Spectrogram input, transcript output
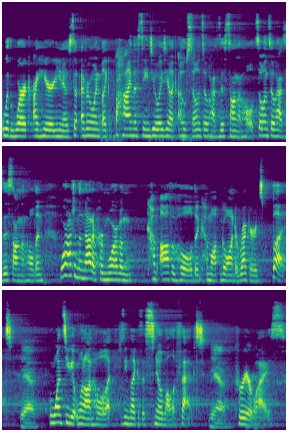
with work, I hear you know so everyone like behind the scenes. You always hear like, oh, so and so has this song on hold. So and so has this song on hold. And more often than not, I've heard more of them come off of hold and come on go on to records. But Yeah, once you get one on hold, it seems like it's a snowball effect yeah. career wise.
